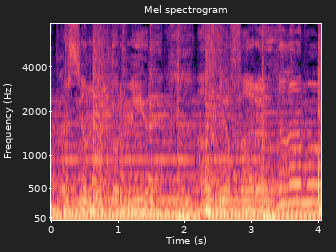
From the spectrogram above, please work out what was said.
persi a non dormire, altri a fare l'amore.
